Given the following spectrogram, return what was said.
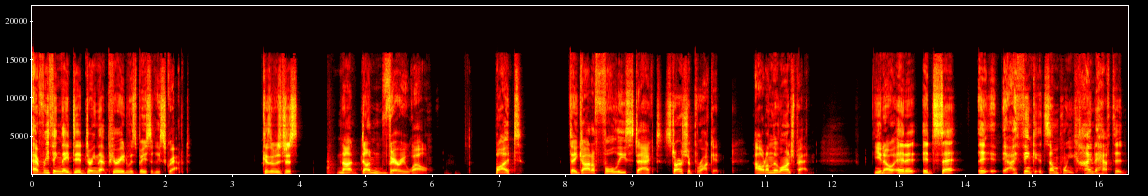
everything they did during that period was basically scrapped because it was just not done very well. But they got a fully stacked Starship rocket out on their launch pad. You know, and it it set it, it, I think at some point you kind of have to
